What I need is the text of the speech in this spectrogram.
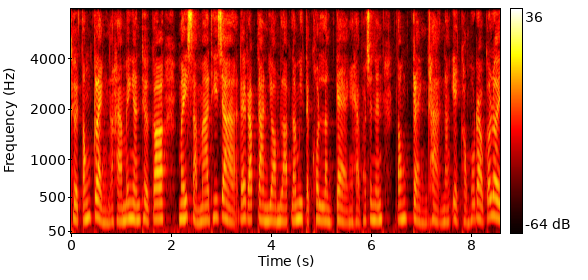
เธอต้องแกร่งนะคะ ไม่งั้นเธอก็ไม่สามารถที่จะได้รับการยอมรับแล้วมีแต่คนลังแกไงคะเพราะฉะนั้นต้องแกร่งค่ะนางเอกของพวกเราก็เลย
